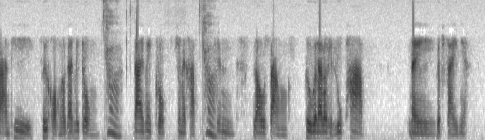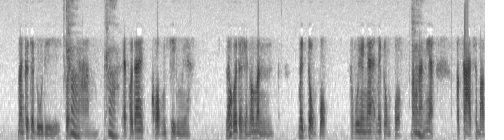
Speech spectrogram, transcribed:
การที่ซื้อของเราได้ไม่ตรงได้ไม่ครบใช่ไหมครับ เช่นเราสั่งคือเวลาเราเห็นรูปภาพในเว็บไซต์เนี่ย มันก็จะดูดีสวยงามแต่พอได้ของจริงเนี่ย เราก็จะเห็นว่ามันไม่ตรงปก ถ้าพูดง่ายๆไม่ตรงปกดังนั้นเนี่ยประกาศฉบับ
